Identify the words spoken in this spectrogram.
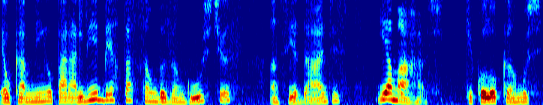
é o caminho para a libertação das angústias, ansiedades e amarras que colocamos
